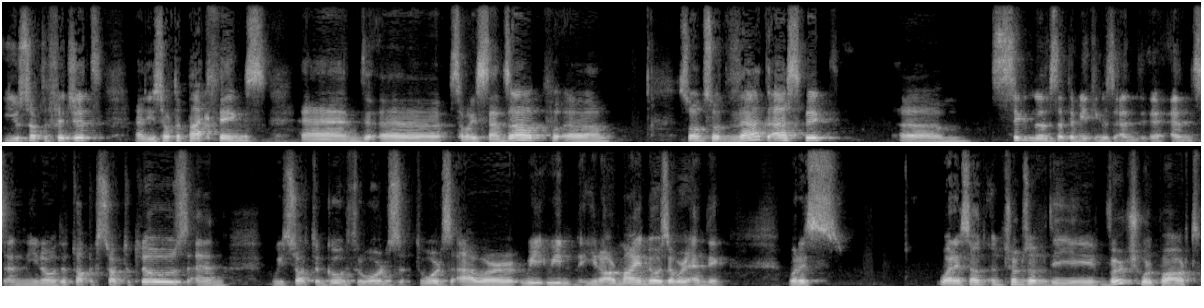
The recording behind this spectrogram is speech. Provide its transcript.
you start to fidget and you start to pack things and uh, somebody stands up, uh, so on. So that aspect um, signals that the meeting is end, ends and you know the topics start to close and we start to go towards towards our we, we you know our mind knows that we're ending when it's in terms of the virtual part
